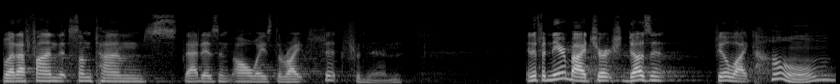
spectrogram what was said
but I find that sometimes that isn't always the right fit for them. And if a nearby church doesn't feel like home,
